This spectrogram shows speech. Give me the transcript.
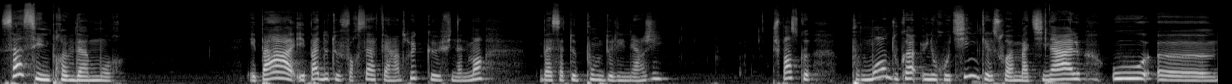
Ça c'est une preuve d'amour. Et pas, et pas de te forcer à faire un truc que finalement, bah, ça te pompe de l'énergie. Je pense que pour moi en tout cas, une routine, qu'elle soit matinale ou... Euh,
